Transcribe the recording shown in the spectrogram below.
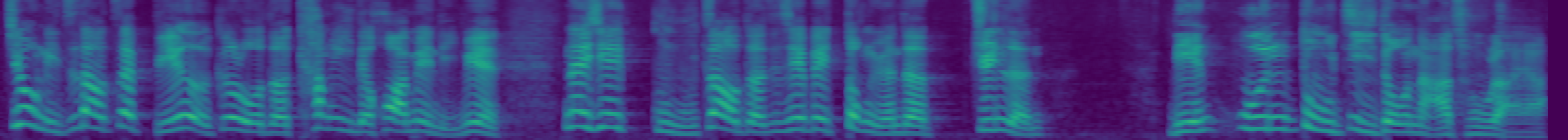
就你知道，在别尔哥罗德抗议的画面里面，那些鼓噪的这些被动员的军人，连温度计都拿出来啊！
